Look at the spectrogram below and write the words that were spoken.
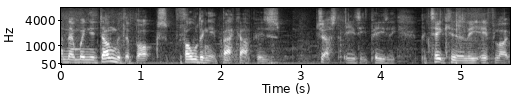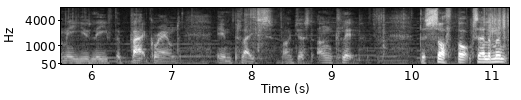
And then when you're done with the box, folding it back up is just easy peasy, particularly if like me you leave the background in place. I just unclip the softbox element,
